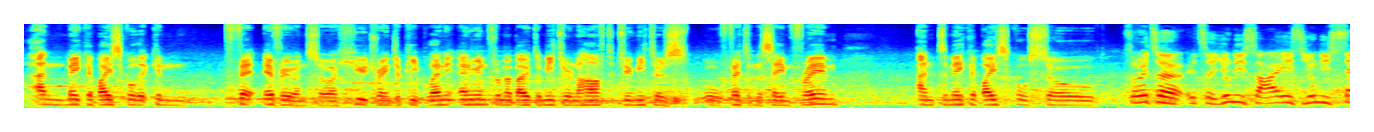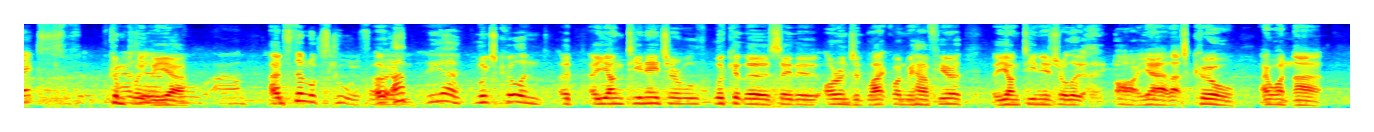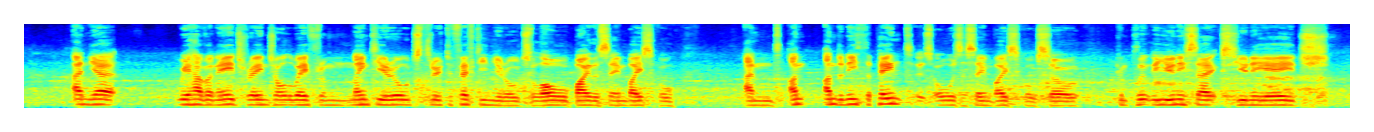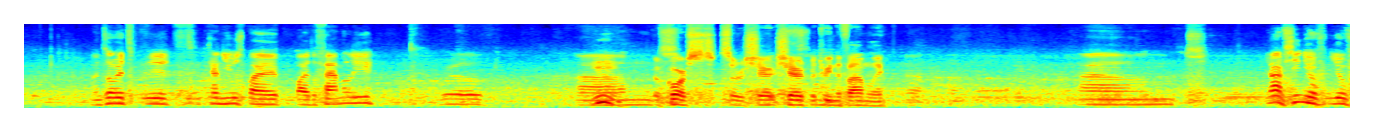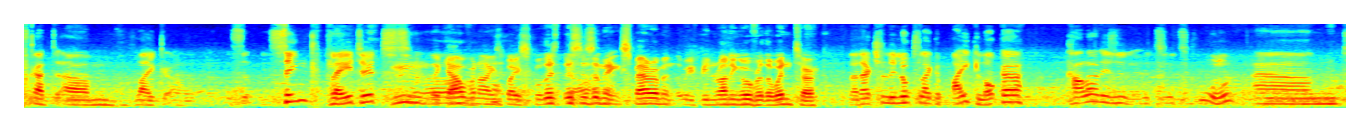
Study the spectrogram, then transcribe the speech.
and make a bicycle that can fit everyone. So, a huge range of people, any, anyone from about a metre and a half to two metres, will fit in the same frame. And to make a bicycle so so it's a it's a uni-size, unisex. Completely, yeah. Um, and still looks cool. Uh, yeah, looks cool. And a, a, young teenager will look at the say the orange and black one we have here. The young teenager will look, oh yeah, that's cool. I want that. And yet we have an age range all the way from 90 year olds through to 15 year olds will all buy the same bicycle. And un- underneath the paint, it's always the same bicycle. So completely unisex, uni age, and so it's it can use by by the family. Mm, of course, sort of shared shared between the family. Yeah, and yeah, I've seen you've you've got um, like. Uh, zinc plated. Mm, the galvanized bicycle. This, this is an experiment that we've been running over the winter. That actually looks like a bike locker color. It's, it's, it's cool. And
